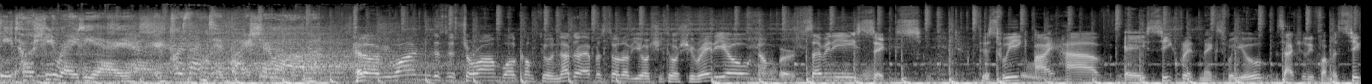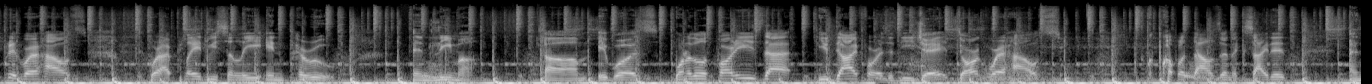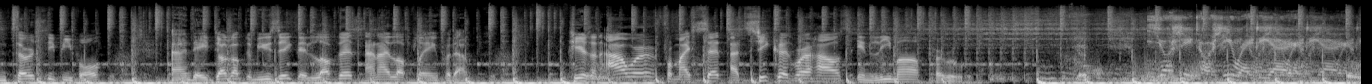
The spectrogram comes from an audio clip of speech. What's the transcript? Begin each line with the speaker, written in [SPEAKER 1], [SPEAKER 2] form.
[SPEAKER 1] Yoshitoshi Radio, presented by Sharam.
[SPEAKER 2] Hello, everyone. This is Sharam. Welcome to another episode of Yoshitoshi Radio, number 76. This week, I have a secret mix for you. It's actually from a secret warehouse where I played recently in Peru, in Lima. Um, it was one of those parties that you die for as a DJ. Dark warehouse, a couple of thousand excited and thirsty people and they dug up the music, they loved it, and I love playing for them. Here's an hour from my set at Secret Warehouse in Lima, Peru.
[SPEAKER 1] Yoshitoshi Radio.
